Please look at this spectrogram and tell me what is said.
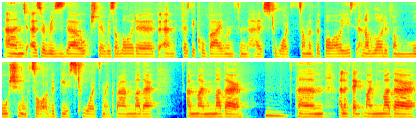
And as a result, there was a lot of um, physical violence in the house towards some of the boys, and a lot of emotional sort of abuse towards my grandmother and my mother. Um, and I think my mother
